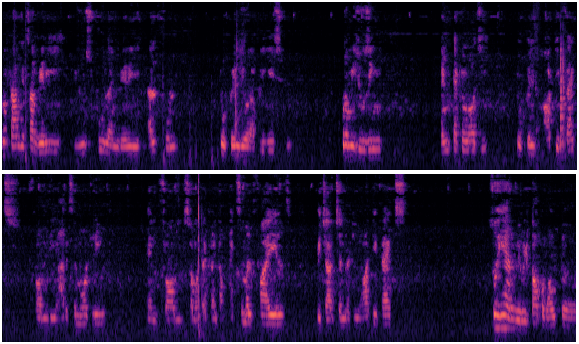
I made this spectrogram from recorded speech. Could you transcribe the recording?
Curam targets are very useful and very helpful to build your application. Is using Ant technology to build artifacts from the RSA modeling and from some other kind of XML files which are generating artifacts. So here we will talk about uh,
